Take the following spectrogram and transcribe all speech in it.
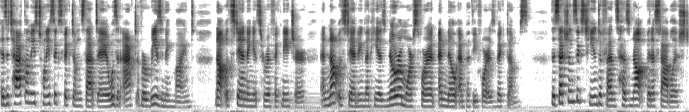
His attack on these 26 victims that day was an act of a reasoning mind, notwithstanding its horrific nature, and notwithstanding that he has no remorse for it and no empathy for his victims. The Section 16 defense has not been established.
